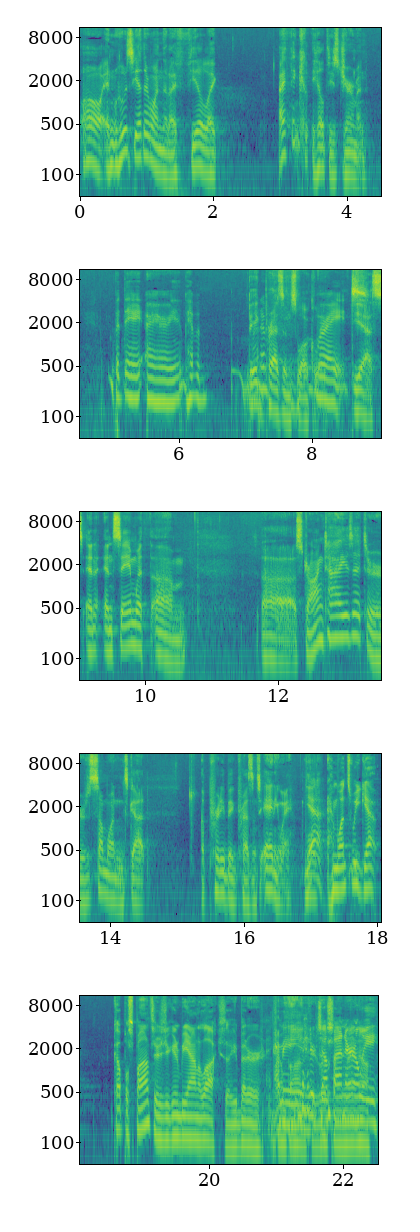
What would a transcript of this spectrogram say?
oh, and who's the other one that I feel like? I think Hilti's German. But they are have a big of- presence locally. Right. Yes, and and same with um, uh, Strong Tie, is it, or someone's got a pretty big presence. Anyway, yeah. And once we get a couple sponsors, you're going to be on a luck. So you better. Jump mean- on if Better jump on right early. the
